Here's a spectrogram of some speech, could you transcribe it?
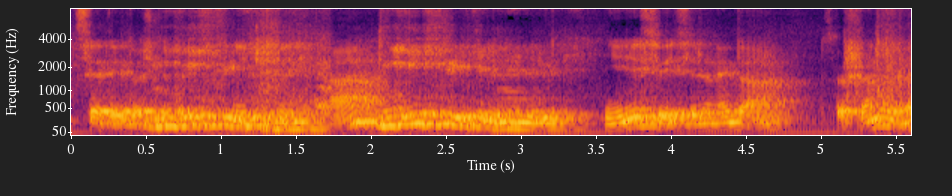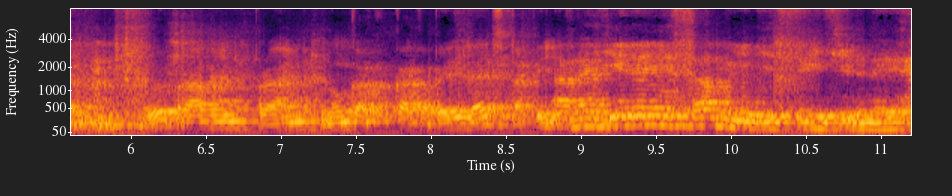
С этой точки зрения. Недействительные. А? Недействительные люди. Недействительные, да. Совершенно верно. Вы правильно, правильно. Ну, как, как определяется, так и есть. А на деле они самые действительные.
